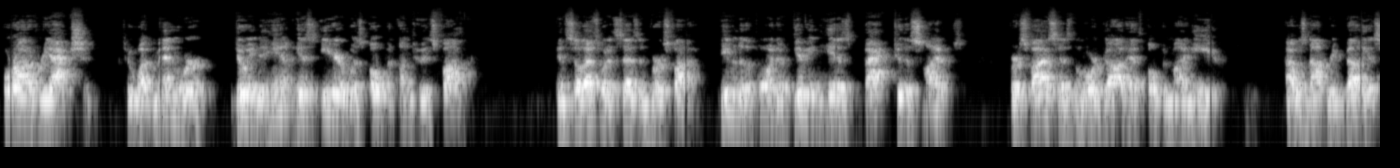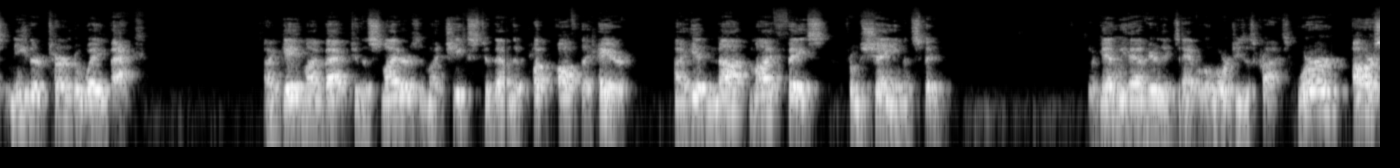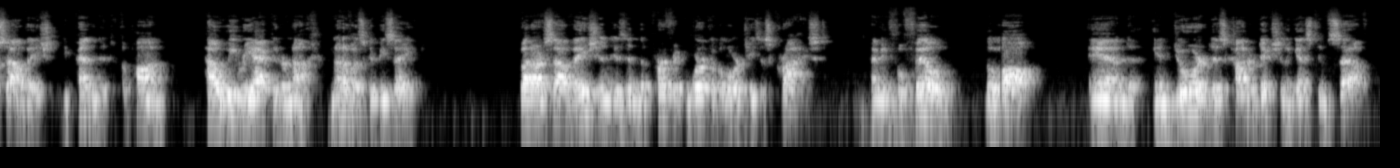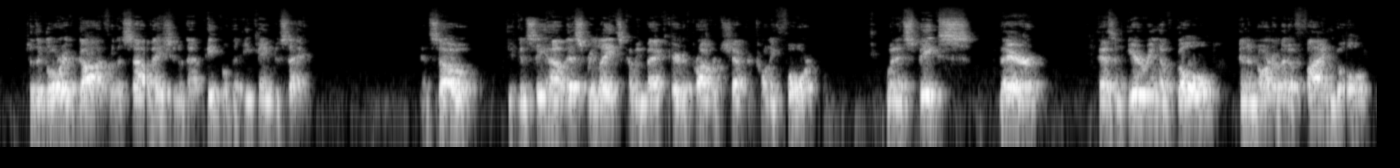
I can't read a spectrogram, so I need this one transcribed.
or out of reaction to what men were doing to him. His ear was open unto his Father. And so that's what it says in verse 5 even to the point of giving his back to the smiters. Verse 5 says, The Lord God hath opened mine ear. I was not rebellious, neither turned away back. I gave my back to the smiters and my cheeks to them that plucked off the hair. I hid not my face from shame and spitting. So again, we have here the example of the Lord Jesus Christ. Were our salvation dependent upon how we reacted or not. None of us could be saved. But our salvation is in the perfect work of the Lord Jesus Christ, having fulfilled the law and endured this contradiction against himself to the glory of God for the salvation of that people that he came to save. And so you can see how this relates coming back here to Proverbs chapter 24 when it speaks there as an earring of gold and an ornament of fine gold,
